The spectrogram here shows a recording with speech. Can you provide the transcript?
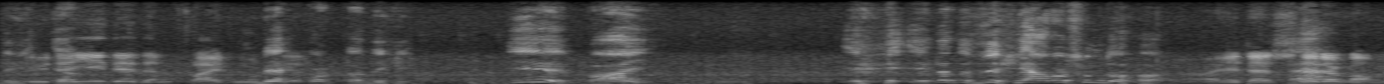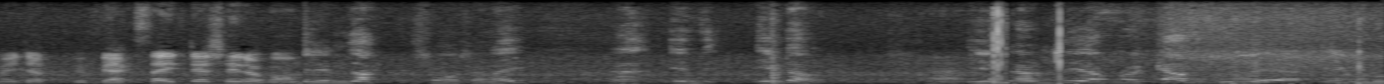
দেখি দুইটা ই দিয়ে দেন ফ্লাইট মোড ব্যাক দেখি। ইয়ে ভাই এটা তো দেখি আরও সুন্দর এটা হ্যাঁ? সেরকম এটা ব্যাক সাইডটা সেরকম। যাক সমস্যা নাই। হ্যাঁ, এটা হ্যাঁ। এটার যে আপনার কাজগুলো এগুলো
